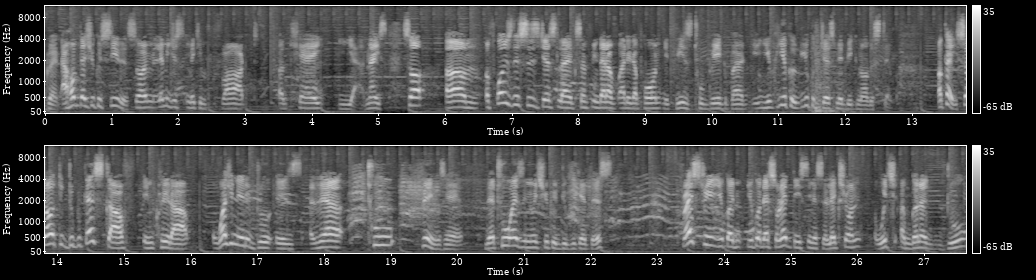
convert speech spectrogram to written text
great i hope that you could see this so um, let me just make him fat okay yeah nice so um of course this is just like something that i've added upon. If he's too big but you you could you could just maybe ignore the step. Okay so to duplicate stuff in Krita what you need to do is there are two things here. There are two ways in which you could duplicate this. Firstly you can you could isolate this in a selection which i'm gonna do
